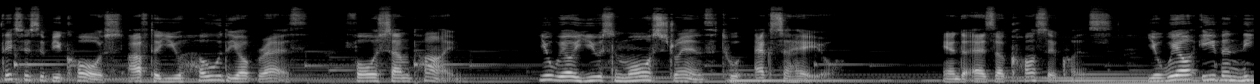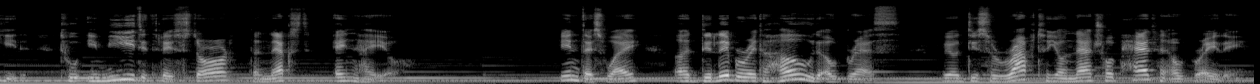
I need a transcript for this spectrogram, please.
This is because after you hold your breath for some time, you will use more strength to exhale. And as a consequence, you will even need to immediately start the next inhale. In this way, a deliberate hold of breath will disrupt your natural pattern of breathing.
